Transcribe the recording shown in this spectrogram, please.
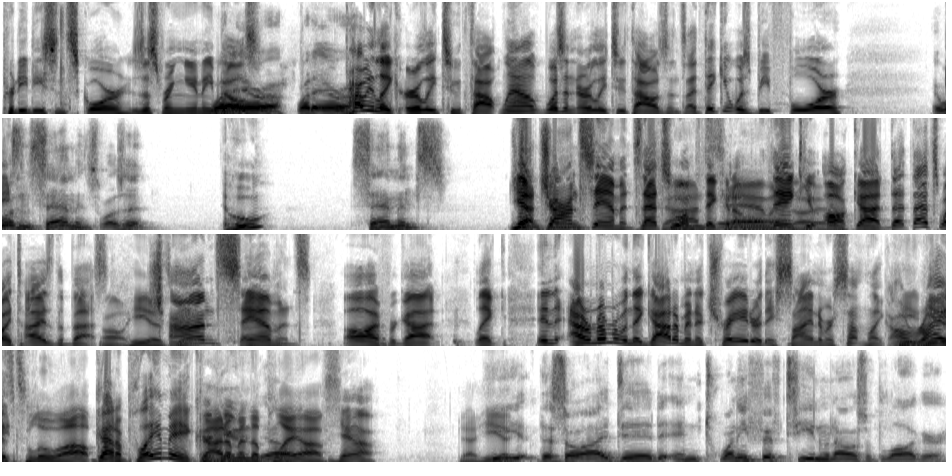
Pretty decent score. Is this ringing any What bells? era? What era? Probably like early 2000. Well, it wasn't early 2000s. I think it was before. It wasn't Salmons, was it? Who? Salmons? Yeah, John John Salmons. That's who I'm thinking Salmons, of. Thank oh, you. yeah. Oh God, that that's why Ti's the best. Oh, he is John Salmons. Oh, I forgot. Like, and I remember when they got him in a trade or they signed him or something. Like, all He- right, he just blew up. got a playmaker. Got him here. in the Yeah. playoffs. Yeah. Yeah, he, He, had, the, so I did in 2015 when I was a blogger.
